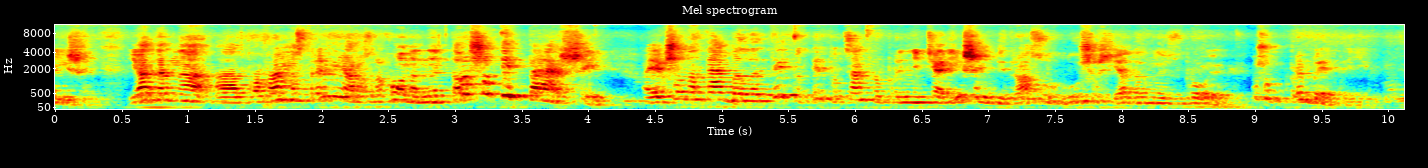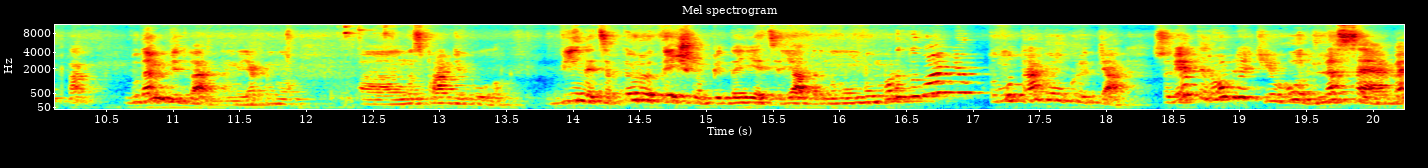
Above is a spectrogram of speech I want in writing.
рішень. Ядерна е, програма стримування розрахована не то, що ти перший, а якщо на тебе летить, то ти по центру прийняття рішень відразу глушиш ядерною зброєю, ну, щоб прибити їх. Ну, так, будемо відвертими, як воно е, насправді було. Вінниця теоретично піддається ядерному бомбардуванню, тому треба укриття. Совєти роблять його для себе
